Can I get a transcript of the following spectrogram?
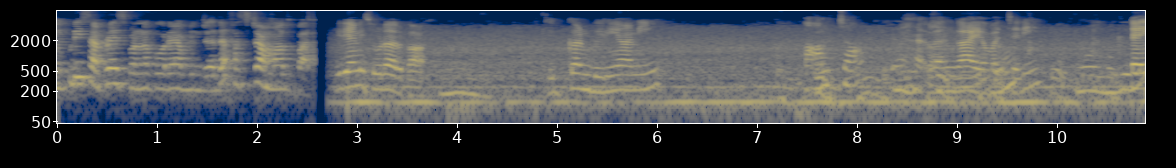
எப்படி சர்ப்ரைஸ் பண்ண போகிறேன் அப்படின்றத ஃபஸ்ட்டு அம்மாவுக்கு பாரு பிரியாணி சூடாக இருக்கா? சிக்கன் பிரியாணி தால்ச்சா வெங்காய பச்சடி முட்டை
